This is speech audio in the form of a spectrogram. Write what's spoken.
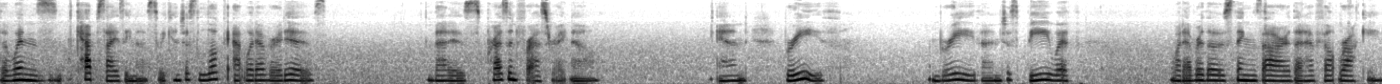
the winds capsizing us. We can just look at whatever it is that is present for us right now. And breathe. Breathe and just be with whatever those things are that have felt rocky.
